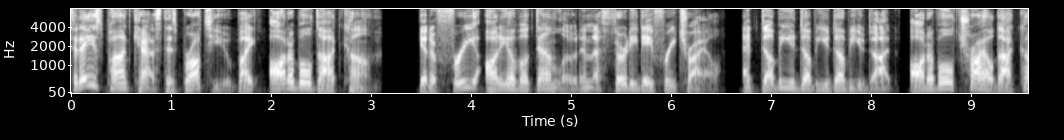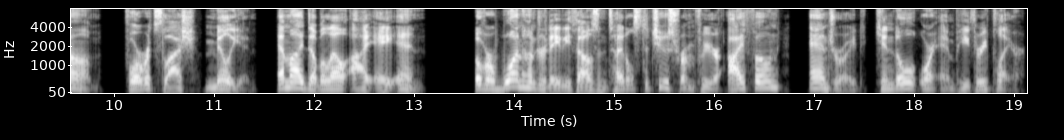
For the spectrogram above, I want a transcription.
Today's podcast is brought to you by Audible.com. Get a free audiobook download and a 30 day free trial at www.audibletrial.com forward slash millian. M I L L I A N. Over 180,000 titles to choose from for your iPhone, Android, Kindle, or MP3 player.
